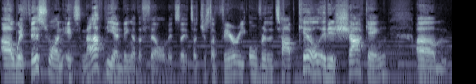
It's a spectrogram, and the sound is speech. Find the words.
Uh, with this one, it's not the ending of the film. It's it's a, just a very over the top kill. It is shocking. Um,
